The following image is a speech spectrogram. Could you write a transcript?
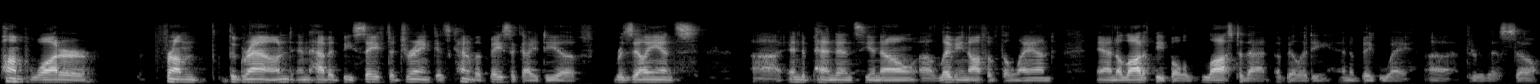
pump water from the ground and have it be safe to drink is kind of a basic idea of resilience, uh, independence, you know, uh, living off of the land. And a lot of people lost that ability in a big way uh, through this. So,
